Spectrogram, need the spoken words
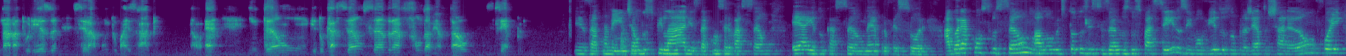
na natureza será muito mais rápido, não é? Então, educação, Sandra, fundamental sempre. Exatamente, é um dos pilares da conservação é a educação, né, professor? Agora, a construção, ao longo de todos esses anos, dos parceiros envolvidos no projeto Charão foi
